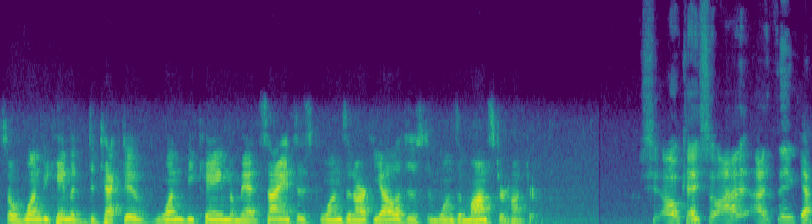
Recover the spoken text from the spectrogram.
so one became a detective, one became a mad scientist, one's an archaeologist, and one's a monster hunter. Okay, so I, I think Yeah.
